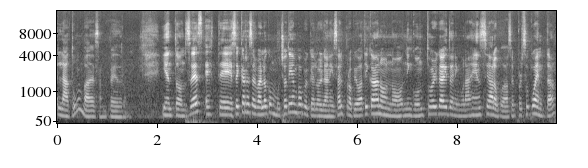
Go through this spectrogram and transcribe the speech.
la tumba de San Pedro. Y entonces, este, eso hay que reservarlo con mucho tiempo porque lo organiza el propio Vaticano, no ningún tour guide de ninguna agencia lo puede hacer por su cuenta.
